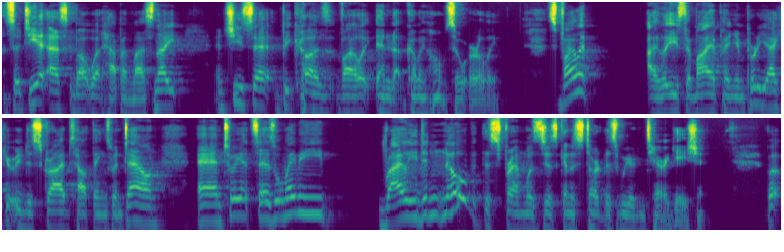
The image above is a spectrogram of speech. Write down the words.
So Tia asked about what happened last night, and she said because Violet ended up coming home so early. So Violet, at least in my opinion, pretty accurately describes how things went down. And Tuyet says, well, maybe Riley didn't know that this friend was just going to start this weird interrogation. But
